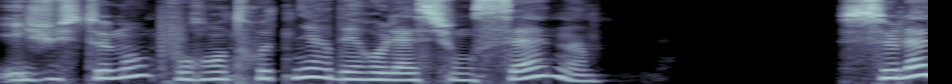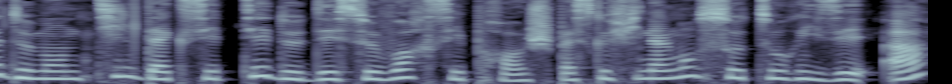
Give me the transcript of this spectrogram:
Et justement, pour entretenir des relations saines, cela demande-t-il d'accepter de décevoir ses proches? Parce que finalement, s'autoriser à,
